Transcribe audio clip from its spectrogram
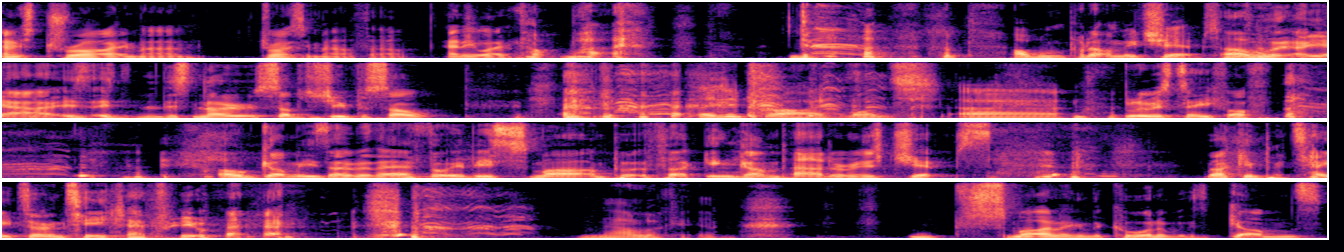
And it's dry, man. Dries your mouth out. Anyway. I wouldn't put it on my chips. Yeah, it's, it's, there's no substitute for salt. They did try once. Uh, Blew his teeth off. Old Gummy's over there thought he'd be smart and put fucking gunpowder in his chips. fucking potato and teeth everywhere. now look at him. Smiling in the corner with his gums.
